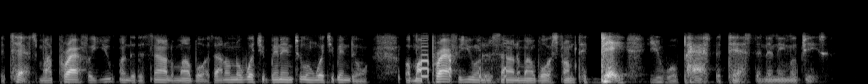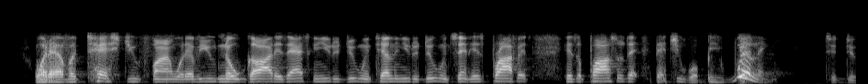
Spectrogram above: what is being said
the test. My prayer for you under the sound of my voice. I don't know what you've been into and what you've been doing, but my prayer for you under the sound of my voice from today, you will pass the test in the name of Jesus. Whatever test you find, whatever you know God is asking you to do and telling you to do and sent his prophets, his apostles, that, that you will be willing to do.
